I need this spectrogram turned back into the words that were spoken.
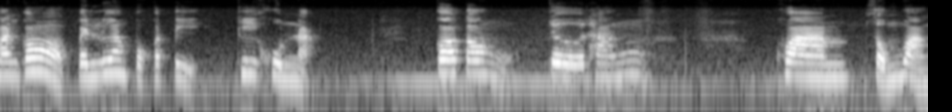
มันก็เป็นเรื่องปกติที่คุณน่ะ ก็ต้องเจอทั้ง ความสมหวัง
